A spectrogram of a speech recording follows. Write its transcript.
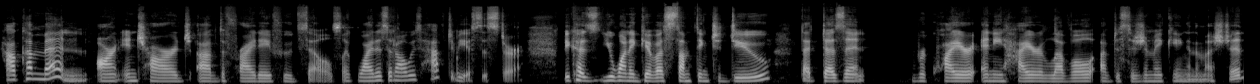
how come men aren't in charge of the friday food sales? Like why does it always have to be a sister? Because you want to give us something to do that doesn't require any higher level of decision making in the masjid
